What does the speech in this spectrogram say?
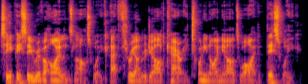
TPC River Highlands last week at 300 yard carry, 29 yards wide. This week,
